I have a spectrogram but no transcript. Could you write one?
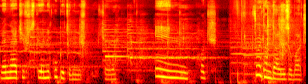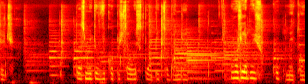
Lena, ja ci wszystkiego nie kupię, co będziesz chciała. I chodź. Chcemy tam dalej zobaczyć. Teraz mi tu wykupisz cały sklep i co będzie. No może lepiej już kupmy to.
